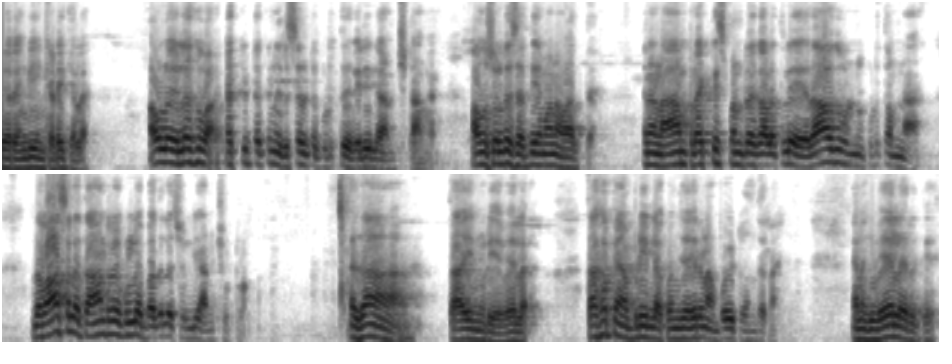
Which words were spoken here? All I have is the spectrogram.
வேற எங்கேயும் கிடைக்கல. அவ்வளோ இலகுவா டக்கு டக்குன்னு ரிசல்ட்டை கொடுத்து வெளியில் அனுப்பிச்சிட்டாங்க. அவங்க சொல்கிற சத்தியமான வார்த்தை. ஏன்னா நான் ப்ராக்டிஸ் பண்ணுற காலத்தில் ஏதாவது ஒன்று கொடுத்தோம்னா இந்த வாசலை தாண்டுறதுக்குள்ளே பதிலை சொல்லி அனுப்பிச்சி விட்ருவோம் அதுதான் தாயினுடைய வேலை. தகப்பேன் அப்படி இல்லை கொஞ்சம் இரு நான் போயிட்டு வந்துடுறேன். எனக்கு வேலை இருக்குது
